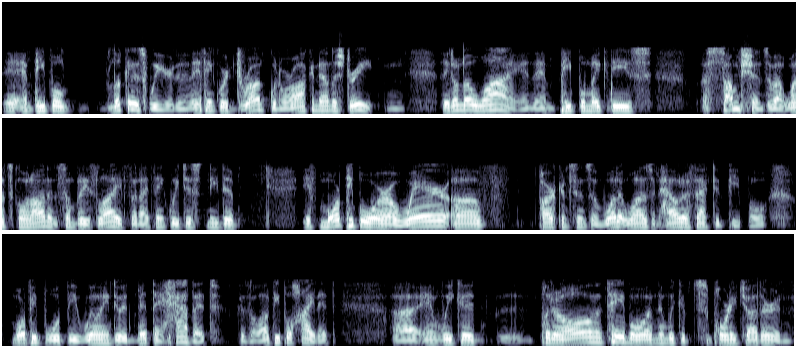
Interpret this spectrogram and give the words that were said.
and people look at us weird and they think we're drunk when we're walking down the street and they don't know why. And, and people make these assumptions about what's going on in somebody's life. And I think we just need to, if more people were aware of Parkinson's and what it was and how it affected people, more people would be willing to admit they have it because a lot of people hide it. Uh, and we could put it all on the table, and then we could support each other. And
